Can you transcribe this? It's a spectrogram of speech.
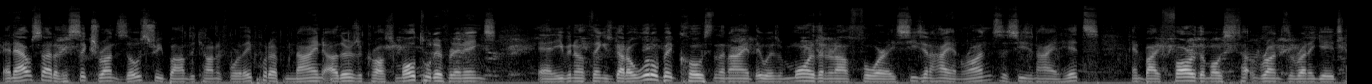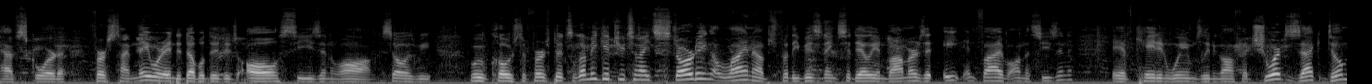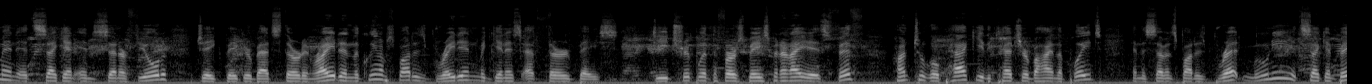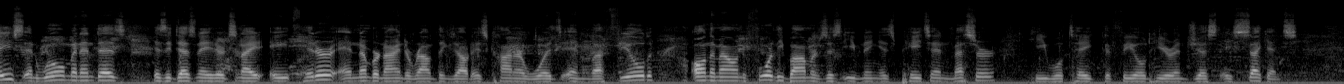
And outside of the six runs those three bombs accounted for, they put up nine others across multiple different innings. And even though things got a little bit close in the ninth, it was more than enough for a season high in runs, a season high in hits, and by far the most runs the Renegades have scored. First time they were into double digits all season long. So as we move close to first pitch. Let me get you tonight's starting lineups for the visiting Sedalian Bombers at 8 and 5 on the season. They have Caden Williams leading off at short, Zach Dillman at second in center field, Jake Baker bats third and right, and the cleanup spot is Braden McGinnis at third base. D Triplett, the first baseman tonight, is fifth. Hunter Lopacki, the catcher behind the plate. In the seventh spot is Brett Mooney at second base, and Will Menendez is a designated tonight, eighth hitter. And number nine to round things out is Connor Woods in left field. On the mound for the Bombers this evening is Peyton Messer. He will take the field here in just a second.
